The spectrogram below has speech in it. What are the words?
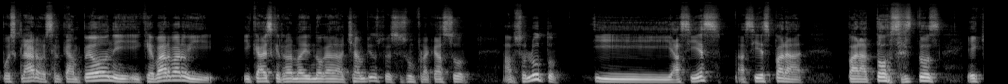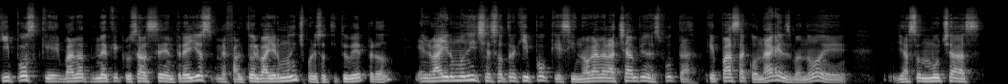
pues claro, es el campeón y, qué bárbaro. Y, cada vez que el Real Madrid no gana Champions, pues es un fracaso absoluto. Y así es, así es para, para todos estos equipos que van a tener que cruzarse entre ellos. Me faltó el Bayern Múnich, por eso titubeé, perdón. El Bayern Múnich es otro equipo que si no gana la Champions es puta. ¿Qué pasa con Nagelsmann, no? Eh, ya son muchas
